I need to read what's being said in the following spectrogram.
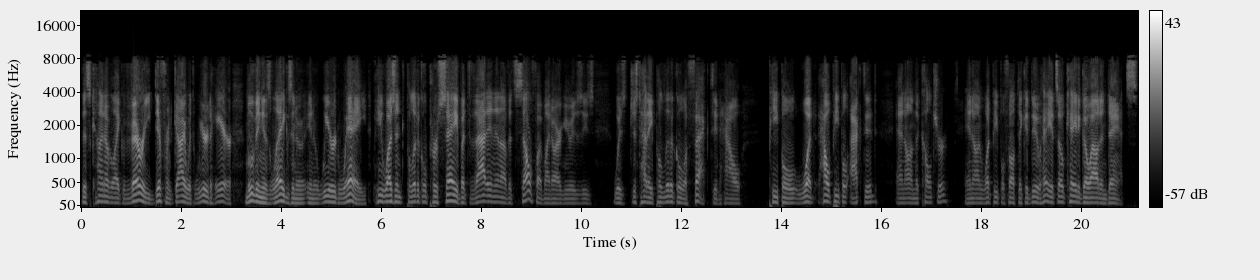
this kind of like very different guy with weird hair, moving his legs in a in a weird way. He wasn't political per se, but that in and of itself, I might argue, is he's was just had a political effect in how people what how people acted and on the culture and on what people felt they could do. Hey, it's okay to go out and dance,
